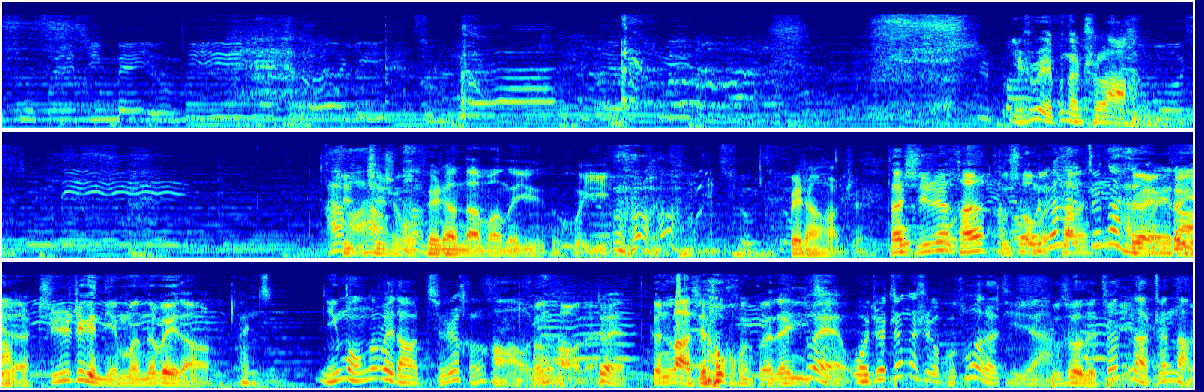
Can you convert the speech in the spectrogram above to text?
说自己没有 你是不是也不能吃辣？这这是我非常难忘的一个回忆，非常好吃，但其实还不错。我觉得还真的还可以的。其实这个柠檬的味道，很柠檬的味道其实很好，很好的。对，跟辣椒混合在一起。对，我觉得真的是个不错的体验，不错的体验，真的真的。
